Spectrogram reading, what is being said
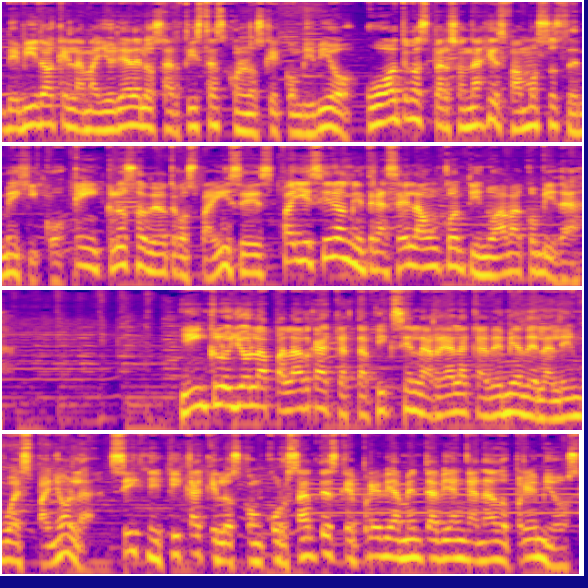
debido a que la mayoría de los artistas con los que convivió, u otros personajes famosos de México e incluso de otros países, fallecieron mientras él aún continuaba con vida. Incluyó la palabra catafixia en la Real Academia de la Lengua Española. Significa que los concursantes que previamente habían ganado premios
